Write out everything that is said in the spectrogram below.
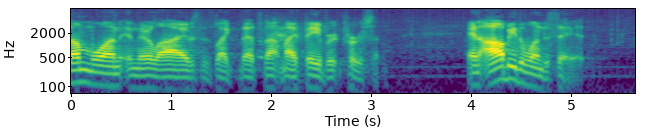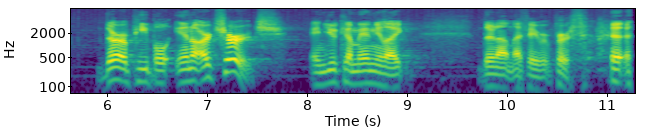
someone in their lives that's like, that's not my favorite person. And I'll be the one to say it. There are people in our church, and you come in, you're like, they're not my favorite person.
